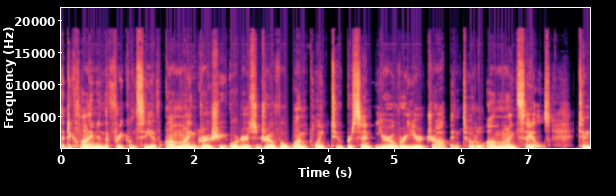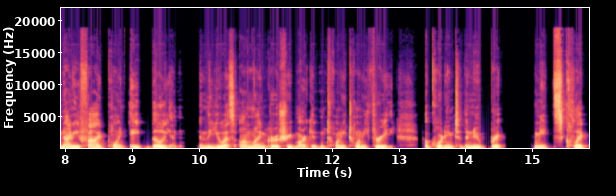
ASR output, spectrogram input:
A decline in the frequency of online grocery orders drove a 1.2% year-over-year drop in total online sales to 95.8 billion in the US online grocery market in 2023, according to the new Brick Meets Click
